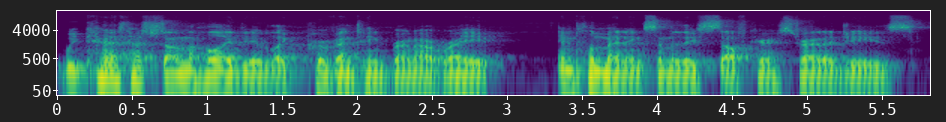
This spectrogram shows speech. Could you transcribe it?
we kind of touched on the whole idea of like preventing burnout right? Implementing some of these self-care strategies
